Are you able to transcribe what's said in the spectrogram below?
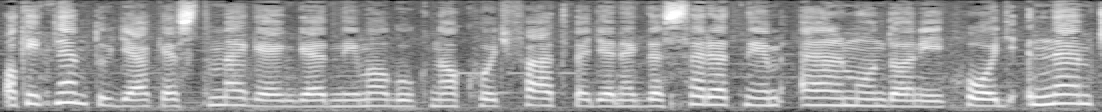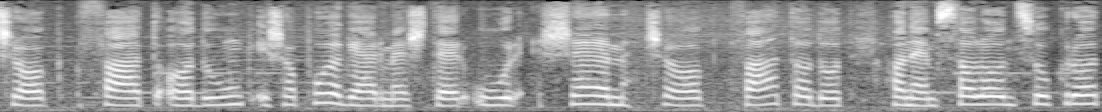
akik nem tudják ezt megengedni maguknak, hogy fát vegyenek, de szeretném elmondani, hogy nem csak fát adunk, és a polgármester úr sem csak fát adott, hanem szaloncukrot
